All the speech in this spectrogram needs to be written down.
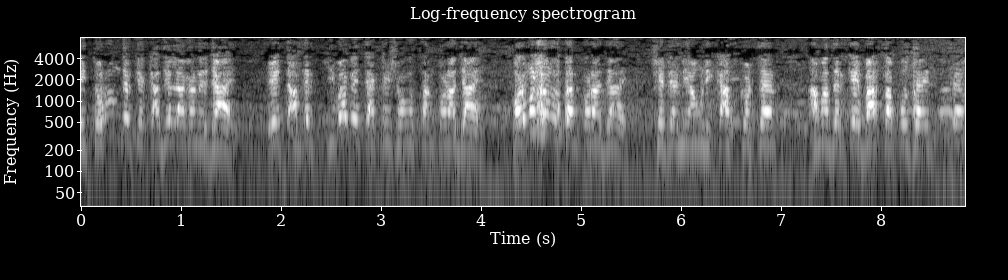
এই তরুণদেরকে কাজে লাগানো যায় এই তাদের কীভাবে চাকরি সংস্থান করা যায় কর্মসংস্থান করা যায় সেটা নিয়ে উনি কাজ করছেন। আমাদেরকে বার্তা পৌঁছাই দিচ্ছেন।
